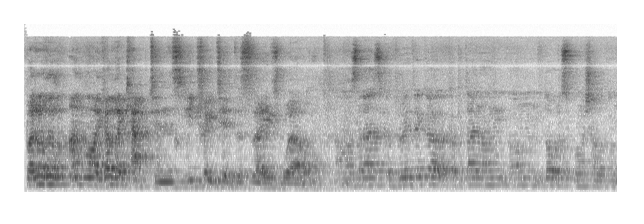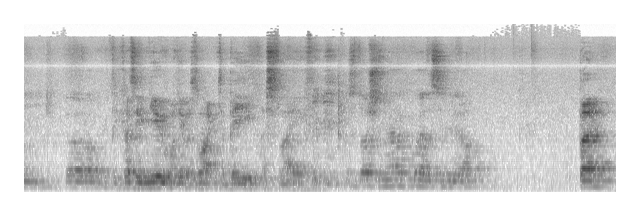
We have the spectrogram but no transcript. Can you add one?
But unlike other captains, he treated the slaves well. Because he knew what it was like to be a slave. But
